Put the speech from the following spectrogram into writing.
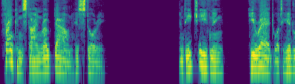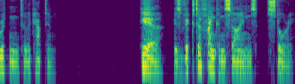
Frankenstein wrote down his story. And each evening he read what he had written to the captain. Here is Victor Frankenstein's story.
